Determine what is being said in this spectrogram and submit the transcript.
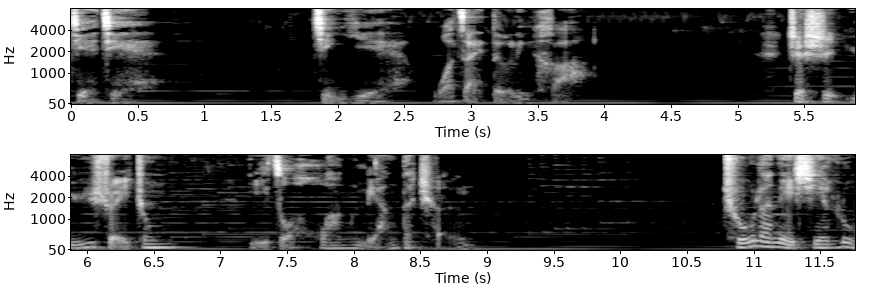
姐姐。今夜我在德令哈，这是雨水中一座荒凉的城，除了那些路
